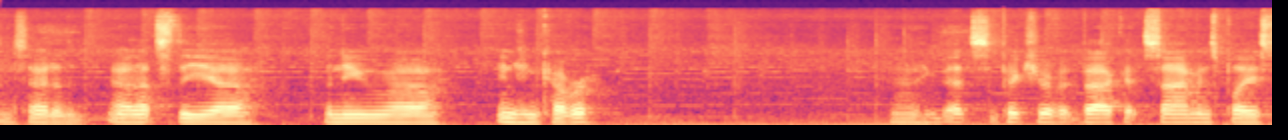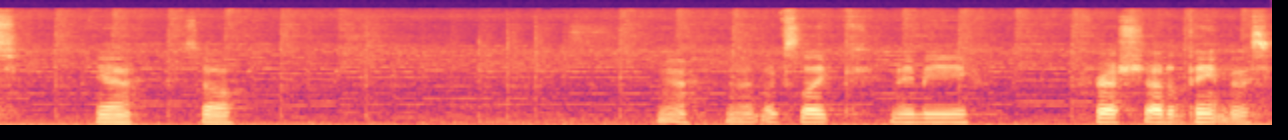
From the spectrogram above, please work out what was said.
Inside of the, uh, that's the uh, the new uh, engine cover. And I think that's a picture of it back at Simon's place. Yeah, so yeah, that looks like maybe fresh out of the paint booth.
